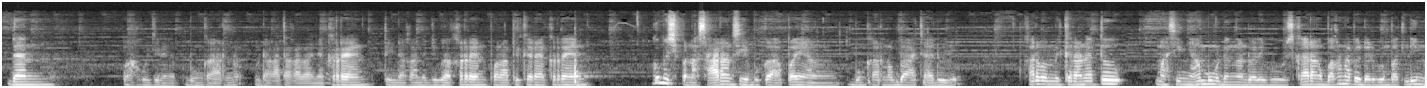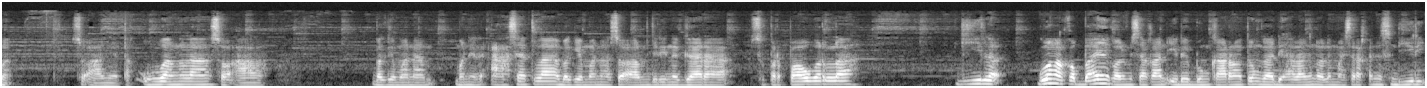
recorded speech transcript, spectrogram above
Dan wah gue jadi ingat Bung Karno. Udah kata-katanya keren tindakannya juga keren pola pikirnya keren. Gue masih penasaran sih buku apa yang Bung Karno baca dulu. Karena pemikirannya tuh masih nyambung dengan 2000 sekarang bahkan sampai 2045 soal nyetak uang lah soal bagaimana menilai aset lah bagaimana soal menjadi negara superpower lah. Gila gue nggak kebayang kalau misalkan ide Bung Karno itu nggak dihalangin oleh masyarakatnya sendiri.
